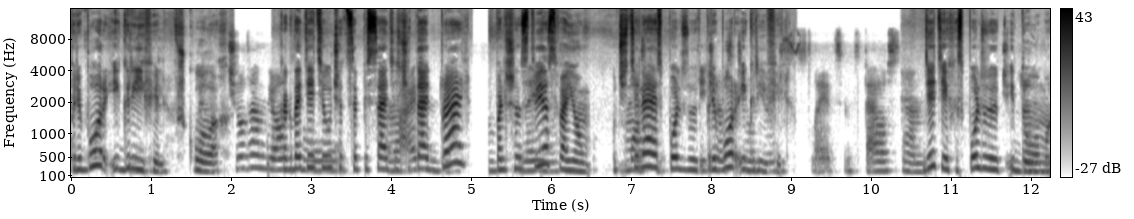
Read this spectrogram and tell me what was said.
прибор и грифель в школах. Когда дети учатся писать и читать Брайль, в большинстве своем Учителя используют прибор и грифель. Дети их используют и дома.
